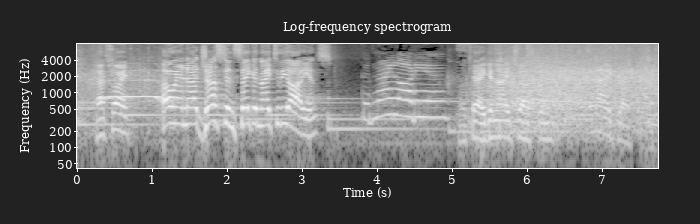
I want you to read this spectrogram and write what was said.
teeth. That's right. Oh, and uh, Justin, say goodnight to the audience. Good night, audience. Okay, good night, Justin. Good night, Justin.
